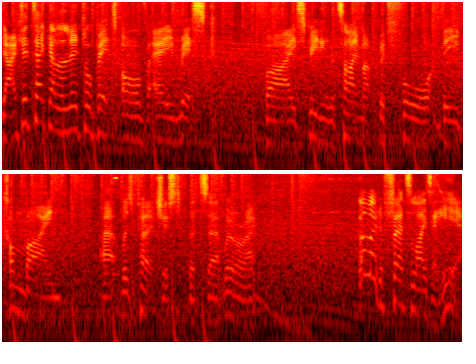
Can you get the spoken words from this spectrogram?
Yeah, I did take a little bit of a risk by speeding the time up before the combine uh, was purchased, but uh, we're all right. Got a load of fertilizer here.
